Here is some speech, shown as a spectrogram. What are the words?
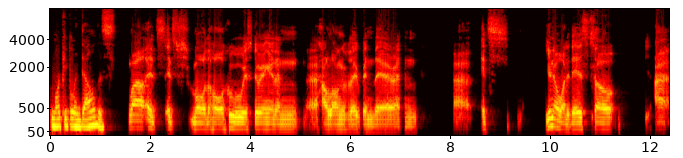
more people in Delve? Is Well, it's it's more the whole who is doing it and uh, how long have they been there, and uh, it's you know what it is. So uh,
